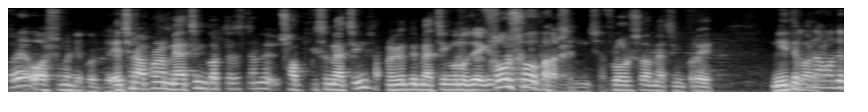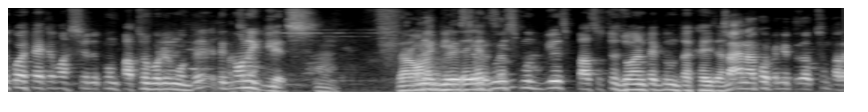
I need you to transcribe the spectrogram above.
করে ওয়াশরুমের ডেকোর দিয়ে এছাড়া আপনারা ম্যাচিং করতে চাচ্ছেন সবকিছু ম্যাচিং আপনারা কিন্তু ম্যাচিং অনুযায়ী ফ্লোর সহ পাচ্ছেন ফ্লোর সহ ম্যাচিং করে নিতে পারেন আমাদের কয়েকটা আইটেম আসছে এরকম পাত্র বডির মধ্যে। এটা অনেক গ্লেস যারা অনেক গ্লেজ স্মুথ গ্লেস প্লাস হচ্ছে জয়েন্ট একদম দেখাই যায় চায়না কপি নিতে যাচ্ছেন তারা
